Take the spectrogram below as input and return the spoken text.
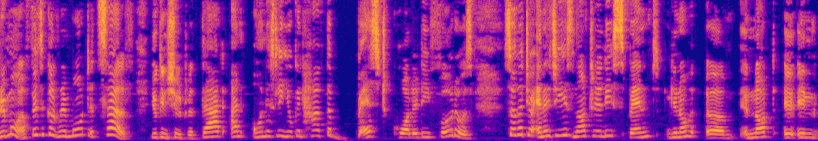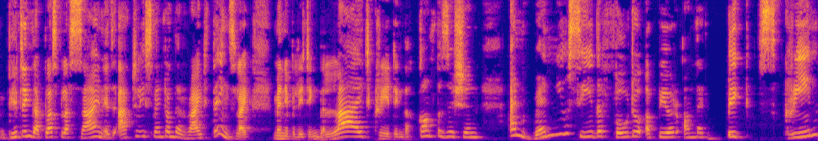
remote, a physical remote itself. You can shoot with that. And honestly, you can have the best quality photos so that your energy is not really spent, you know, um, not in hitting that plus plus sign. It's actually spent on the right things like manipulating the light, creating the composition. And when you see the photo appear on that big screen,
